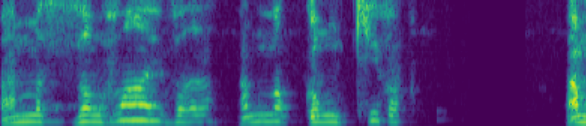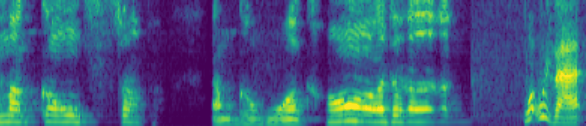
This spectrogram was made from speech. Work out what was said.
I'm a survivor. I'm not gonna give up. I'm not gonna stop. I'm gonna work harder. What was that?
